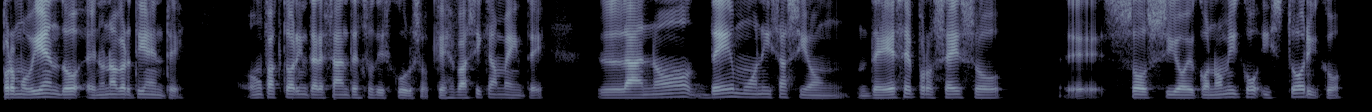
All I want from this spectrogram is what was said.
promoviendo en una vertiente un factor interesante en su discurso, que es básicamente la no demonización de ese proceso eh, socioeconómico histórico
